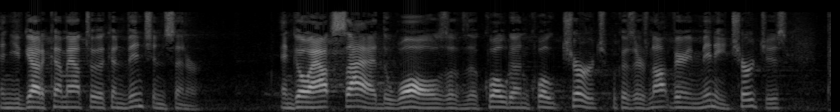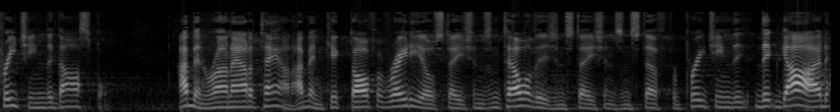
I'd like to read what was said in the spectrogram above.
And you've got to come out to a convention center and go outside the walls of the quote unquote church because there's not very many churches preaching the gospel. I've been run out of town. I've been kicked off of radio stations and television stations and stuff for preaching that, that, God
